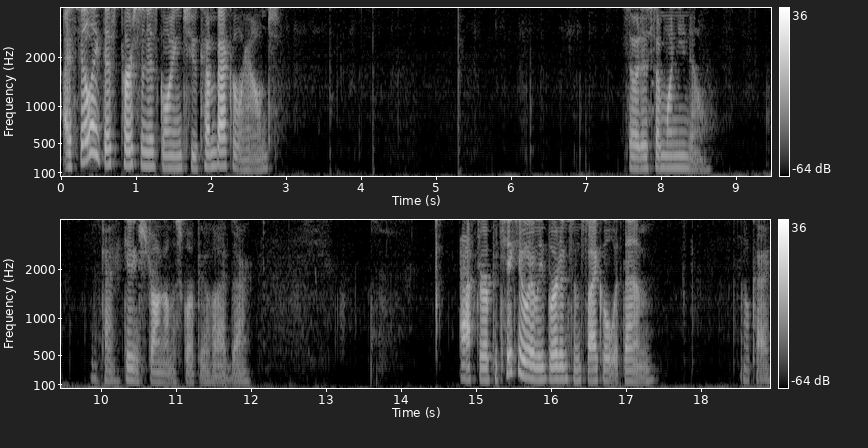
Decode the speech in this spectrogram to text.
I feel like this person is going to come back around. So it is someone you know. Okay, getting strong on the Scorpio vibe there. After a particularly burdensome cycle with them. Okay.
